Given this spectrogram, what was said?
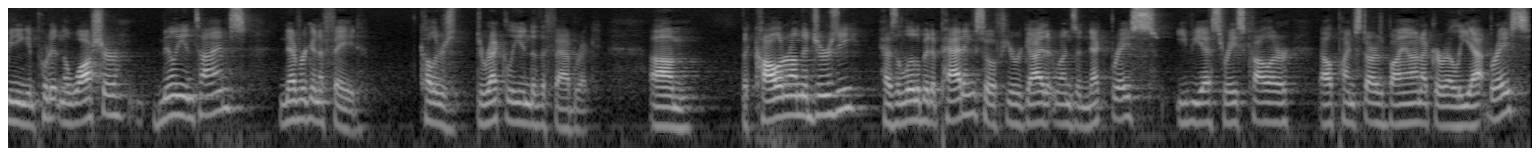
meaning you can put it in the washer a million times, never going to fade. Colors directly into the fabric. Um, the collar on the jersey has a little bit of padding, so if you're a guy that runs a neck brace, EVS race collar, Alpine Stars Bionic, or a Leatt brace,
